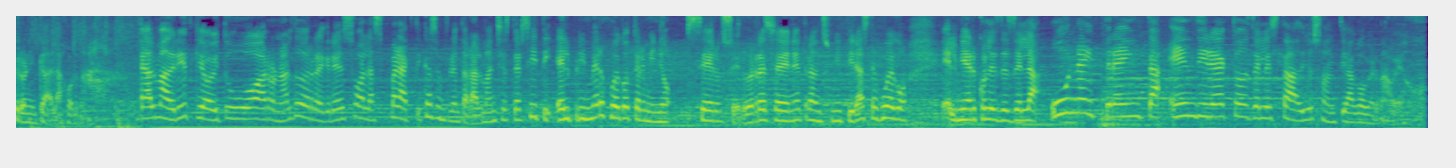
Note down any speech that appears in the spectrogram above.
crónica de la jornada. Real Madrid, que hoy tuvo a Ronaldo de regreso a las prácticas, enfrentará al Manchester City. El primer juego terminó 0-0. RCN transmitirá este juego el miércoles desde la 1 y 30 en directo desde el Estadio Santiago Bernabéu.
